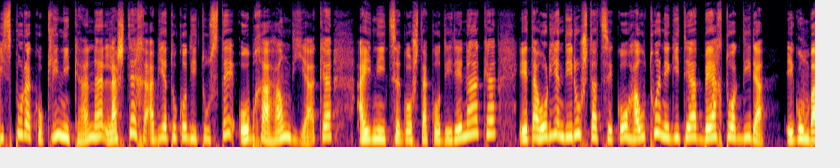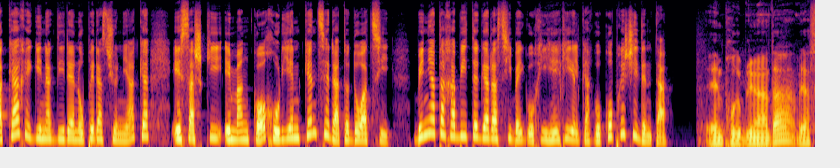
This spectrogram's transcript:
Izpurako klinikan laster abiatuko dituzte obra handiak, hainitz gostako direnak, eta horien dirustatzeko hautuen egiteat behartuak dira. Egun bakar eginak diren operazioniak ez aski emanko horien kentzerat doatzi. Beñata jabite garazi baigo herri elkargoko presidenta. En problema da, behaz,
